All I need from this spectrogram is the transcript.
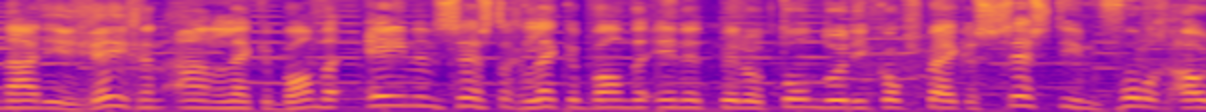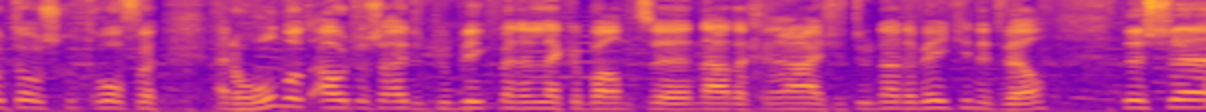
na die regen aan lekke banden. 61 lekke banden in het peloton door die kopspijkers. 16 volgauto's getroffen. En 100 auto's uit het publiek met een lekke band uh, naar de garage toe. Nou, dan weet je het wel. Dus uh,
